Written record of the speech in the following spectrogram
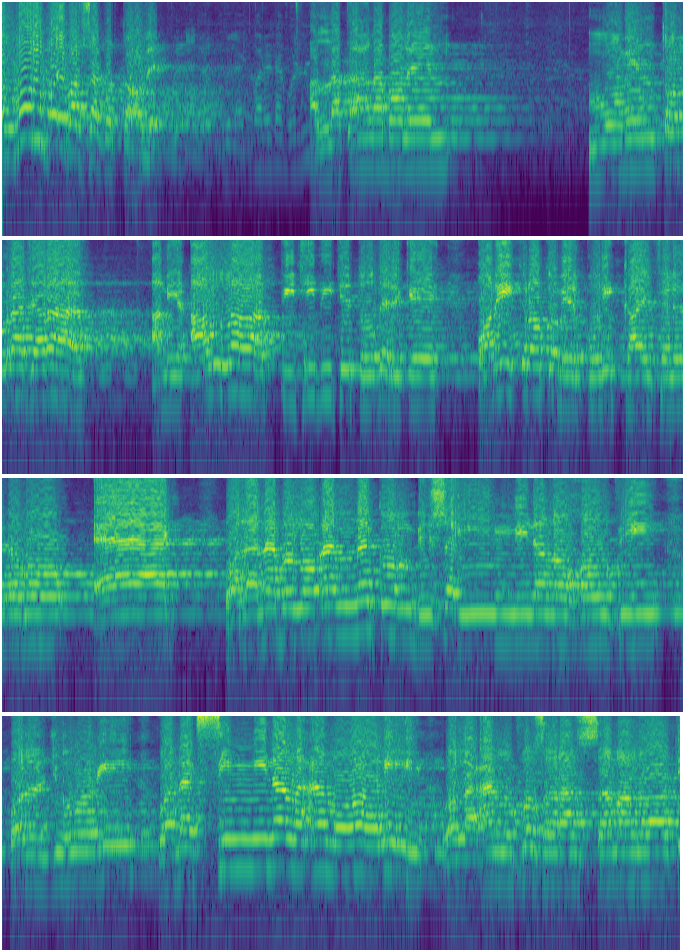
আল্লাহর উপরে ভরসা করতে হবে। আল্লাহ তাআলা বলেন, মোমেন তোমরা যারা, আমি আল্লাহ পৃথিবীতে তোদেরকে অনেক রকমের পরীক্ষায় ফেলে দেব এক ولنبلونكم بشيء من الخوف والجوع ونكس من الأموال والأنفس والثمرات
